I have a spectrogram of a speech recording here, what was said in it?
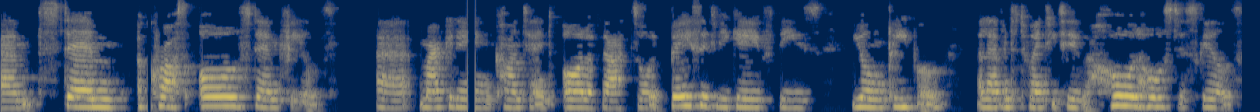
um, STEM across all STEM fields, uh, marketing, content, all of that. So it basically gave these young people, 11 to 22, a whole host of skills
